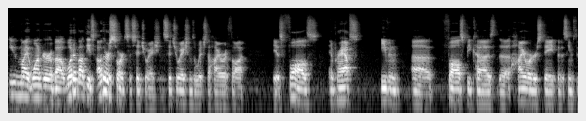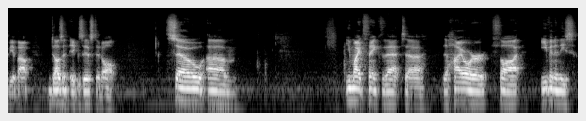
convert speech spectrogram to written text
you might wonder about what about these other sorts of situations, situations in which the higher thought is false, and perhaps even uh, false because the higher order state that it seems to be about doesn't exist at all. So um, you might think that uh, the higher order thought, even in these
